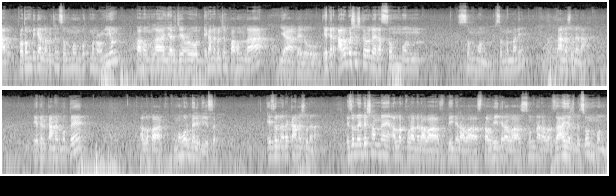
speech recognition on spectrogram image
আর প্রথম দিকে আল্লাহ বলছেন, সুম্মম বুকমন অমিয়ন ফাহুম লা ইয়ারজিউন। এখানে বলছেন, ফাহুম লা ইয়াকিলুন। এদের আরও বৈশিষ্ট্য হলো এরা সুম্মন সুম্মন সুম্মন মানে কানে শুনে না। এদের কানের মধ্যে আল্লাহ পাক মোহর মেরে দিয়েছেন। এই জন্য এরা কানে শুনে না। এই জন্য এদের সামনে আল্লাহর কোরআনের আওয়াজ, দিনের আওয়াজ, তাওহিদের আওয়াজ, সুন্নার আওয়াজ, যাই আসবে, সোম্মন।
